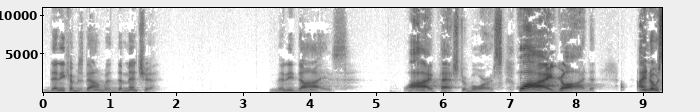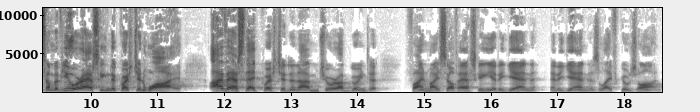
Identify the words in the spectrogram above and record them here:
Then he comes down with dementia. Then he dies. Why, Pastor Morris? Why, God? I know some of you are asking the question, why? I've asked that question, and I'm sure I'm going to find myself asking it again and again as life goes on.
